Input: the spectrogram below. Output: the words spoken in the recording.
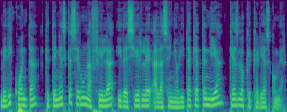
me di cuenta que tenías que hacer una fila y decirle a la señorita que atendía qué es lo que querías comer.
